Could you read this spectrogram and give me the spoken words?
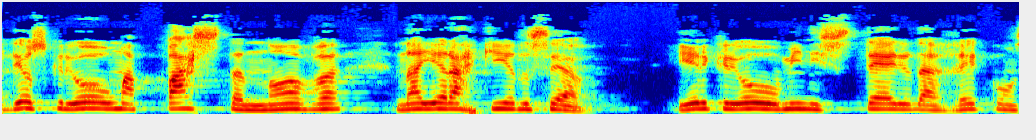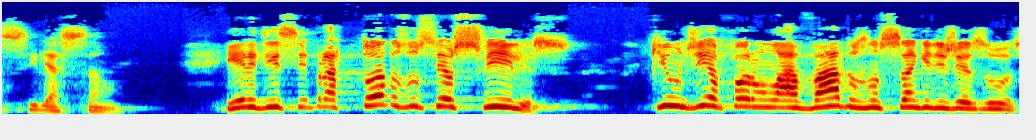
Deus criou uma pasta nova na hierarquia do céu. E Ele criou o ministério da reconciliação. E Ele disse para todos os seus filhos, que um dia foram lavados no sangue de Jesus,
